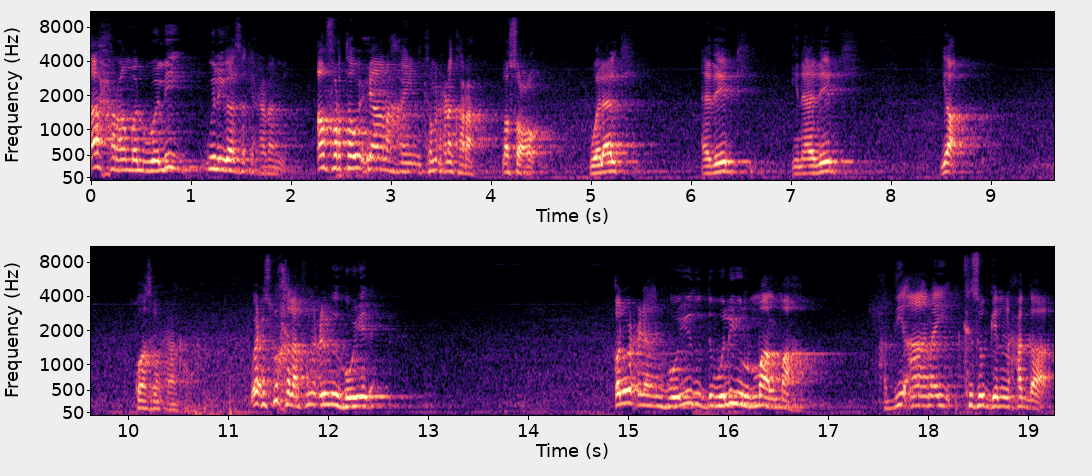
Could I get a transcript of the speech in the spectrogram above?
axrama alwaliy weligaasa ka xidhan. Afarta wixii aan ahayn kama xidhan karaan. La soco. Walaalkii adeerkii in adeerkii ya kuwaas kama xidhan karaan waxay isku khilaafeen culimada hooyada. Qole waxay dhahdeen hooyadu de weliyulmaal maaha. Haddii aanay ka soo gelin xagga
